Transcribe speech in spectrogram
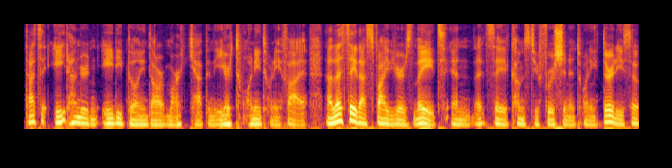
that's an $880 billion market cap in the year 2025. Now, let's say that's five years late, and let's say it comes to fruition in 2030. So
